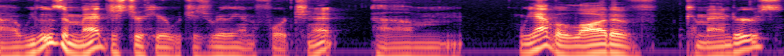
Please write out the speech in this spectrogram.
Uh, we lose a Magister here, which is really unfortunate. Um, we have a lot of commanders,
